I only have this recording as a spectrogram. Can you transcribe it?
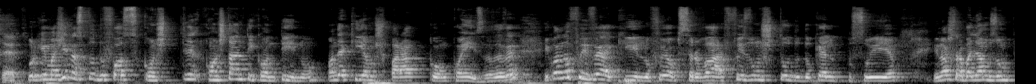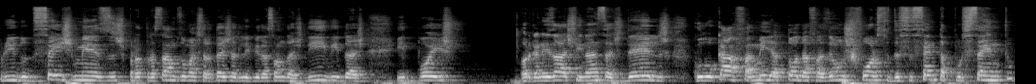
Certo. Porque imagina se tudo fosse const- constante e contínuo, onde é que íamos parar com, com isso? Ver? E quando eu fui ver aquilo, fui observar, fiz um estudo do que ele possuía e nós trabalhamos um período de seis meses para traçarmos uma estratégia de liquidação das dívidas e depois organizar as finanças deles, colocar a família toda a fazer um esforço de 60%.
